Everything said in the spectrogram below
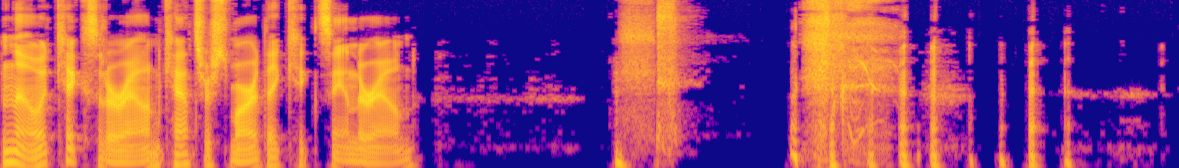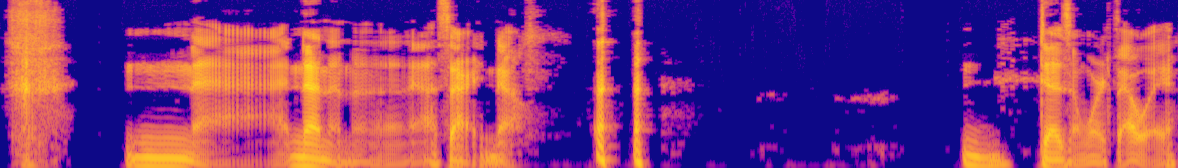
No, it kicks it around. Cats are smart. They kick sand around. Nah, no, no, no, no, no. Sorry, no. Doesn't work that way.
